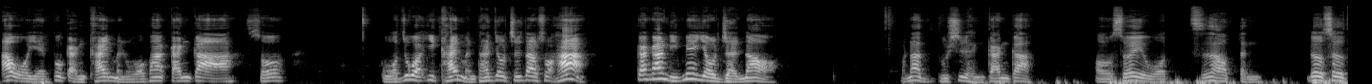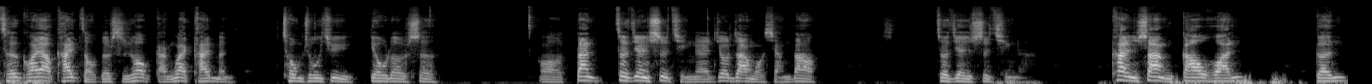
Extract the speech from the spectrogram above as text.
啊，我也不敢开门，我怕尴尬啊，说，我如果一开门，他就知道说哈，刚刚里面有人哦。那不是很尴尬。哦，所以我只好等垃圾车快要开走的时候，赶快开门冲出去丢垃圾哦。但这件事情呢，就让我想到这件事情了。看上高欢跟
